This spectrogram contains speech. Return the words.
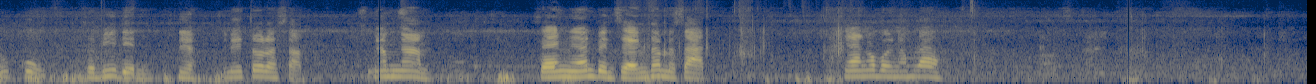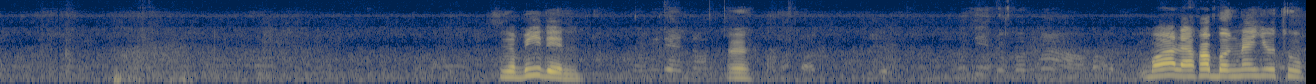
ลูกกุ้งสบีเด่นเนี่ยอยู่ในโทรศัพท์งามงามๆแสงเหนือเป็นแสงธรรมศาสตร์ย่างก็เบิ่งน้ำเล่าสบีเด่นเออบ่แล้วเขาเบิ่งใน YouTube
